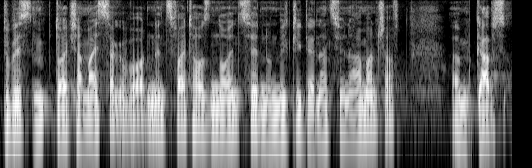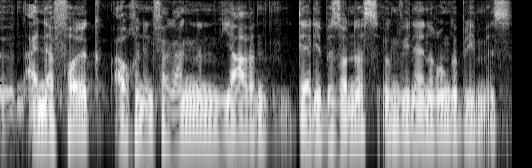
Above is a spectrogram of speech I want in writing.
Du bist deutscher Meister geworden in 2019 und Mitglied der Nationalmannschaft. Ähm, Gab es äh, einen Erfolg auch in den vergangenen Jahren, der dir besonders irgendwie in Erinnerung geblieben ist?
